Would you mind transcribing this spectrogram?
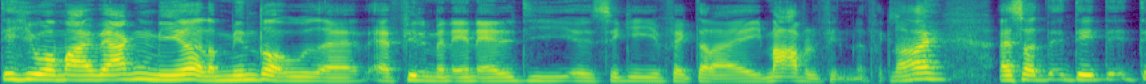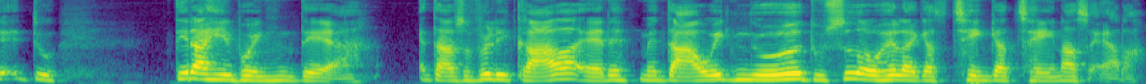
Det hiver mig hverken mere eller mindre ud af, af filmen, end alle de uh, CGI-effekter, der er i Marvel-filmene, for eksempel. Nej. Altså, det, det, det, du, det der er hele pointen, det er, at der er selvfølgelig grader af det, men der er jo ikke noget, du sidder jo heller ikke og tænker, Thanos er der.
